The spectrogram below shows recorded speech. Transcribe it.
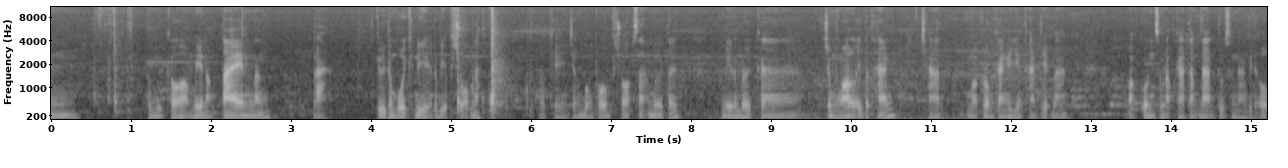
នឬក៏មានអង្តែនហ្នឹងបាទគឺតែមួយគ្នារបៀបភ្ជាប់ណា okay អញ្ចឹងបងប្អូនភ្ជាប់សាកមើលទៅ មានតម្រូវការចម្ងល់អីបន្ថែម chat មកក្រុមការងារយើងថែមទៀតបានអរគុណសម្រាប់ការតាមដានទស្សនាវីដេអូ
